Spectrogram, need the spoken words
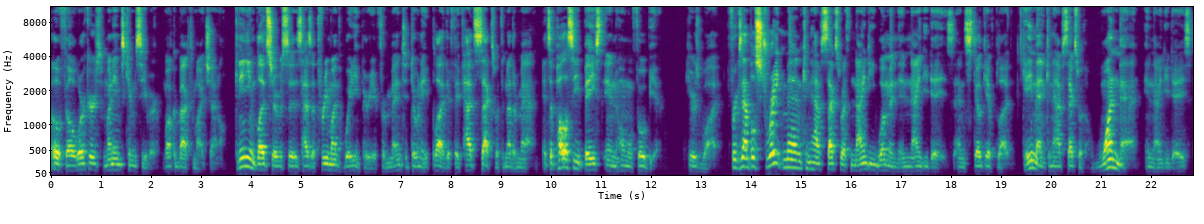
Hello fellow workers, my name is Kim Siever. Welcome back to my channel. Canadian Blood Services has a three-month waiting period for men to donate blood if they've had sex with another man. It's a policy based in homophobia. Here's why. For example, straight men can have sex with 90 women in 90 days and still give blood. Gay men can have sex with one man in 90 days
